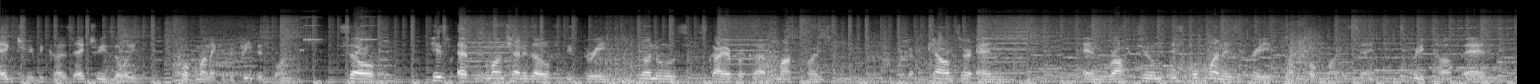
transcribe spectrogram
Exeggutor because Exeggutor is the only Pokemon that can defeat this one. So his Hitmonchan is level 53. No moves Sky Uppercut, Mach Punch, Counter, and and Rock Tomb. This Pokemon is a pretty tough Pokemon to say. It's pretty tough, and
